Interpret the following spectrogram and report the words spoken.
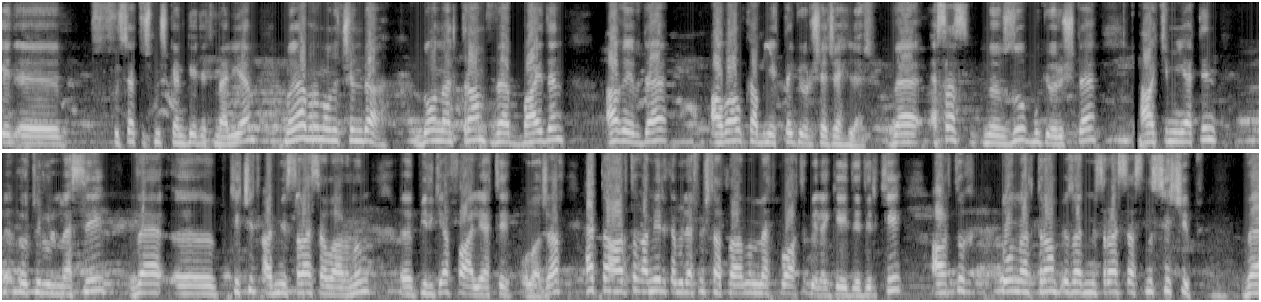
e, fürsət düşmüşkən qeyd etməliyəm. Noyabrın 13-də Donald Trump və Biden Ağ evdə aval kabinetdə görüşəcəklər və əsas mövzu bu görüşdə hakimiyyətin ötürülməsi və ə, keçid administrasiyalarının ə, birgə fəaliyyəti olacaq. Hətta artıq Amerika Birləşmiş Ştatlarının mətbuatı belə qeyd edir ki, artıq Donald Trump öz administrasiyasını seçib və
